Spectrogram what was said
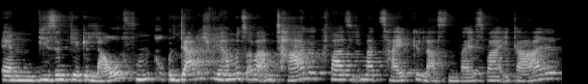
ähm, wie sind wir gelaufen. Und dadurch, wir haben uns aber am Tage quasi immer Zeit gelassen, weil es war egal,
